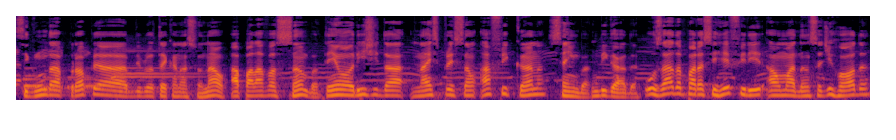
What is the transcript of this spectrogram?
Segundo a própria Biblioteca Nacional, a palavra samba tem origem da, na expressão africana semba, umbigada, usada para se referir a uma dança de roda.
